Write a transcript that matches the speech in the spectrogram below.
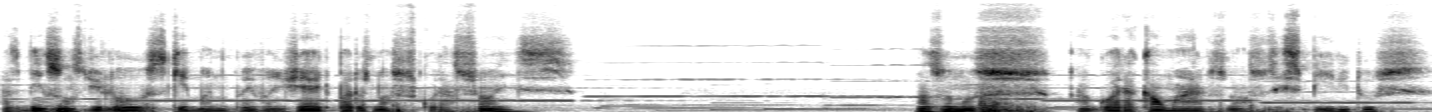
as bênçãos de luz que emanam do Evangelho para os nossos corações, nós vamos agora acalmar os nossos espíritos,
